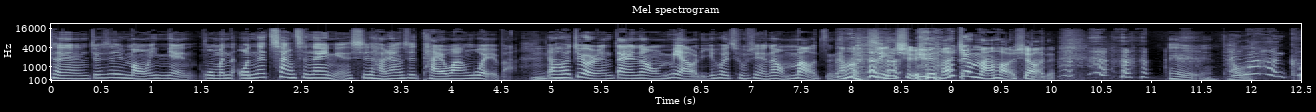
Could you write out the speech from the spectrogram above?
可能就是某一年，我们我那上次那一年是好像是台湾味吧，嗯然后就有人戴那种庙里会出现的那种帽子，然后进去，然后就蛮好笑的。哎，好那很酷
